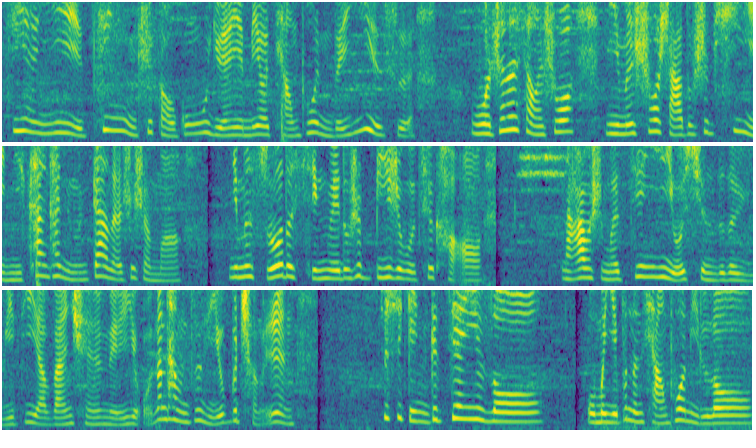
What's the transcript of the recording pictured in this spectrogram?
建议，建议你去搞公务员，也没有强迫你的意思。我真的想说，你们说啥都是屁！你看看你们干的是什么？你们所有的行为都是逼着我去考，哪有什么建议有选择的余地啊？完全没有。那他们自己又不承认，就是给你个建议喽。我们也不能强迫你喽，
